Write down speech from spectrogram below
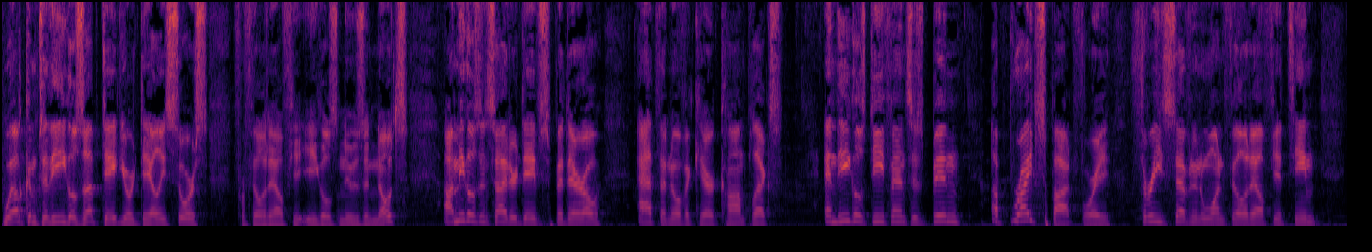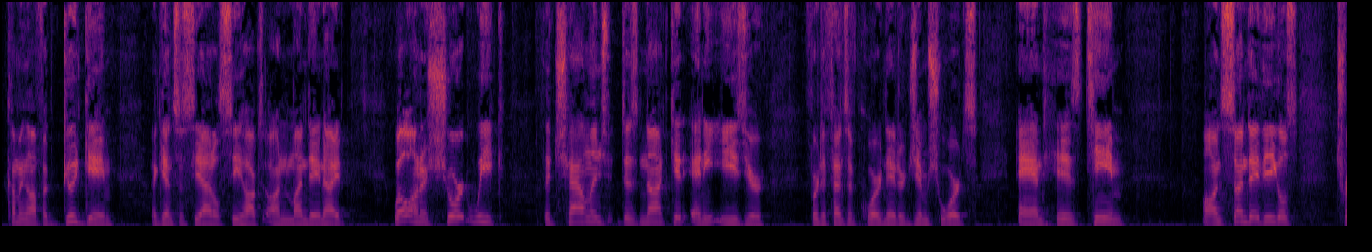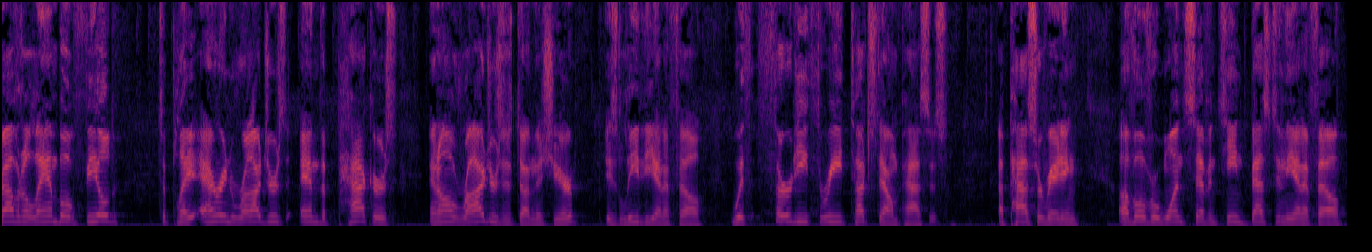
Welcome to the Eagles Update, your daily source for Philadelphia Eagles news and notes. I'm Eagles insider Dave Spadaro at the NovaCare Complex. And the Eagles defense has been a bright spot for a 3 7 1 Philadelphia team coming off a good game against the Seattle Seahawks on Monday night. Well, on a short week, the challenge does not get any easier for defensive coordinator Jim Schwartz and his team. On Sunday, the Eagles travel to Lambeau Field to play Aaron Rodgers and the Packers. And all Rodgers has done this year is lead the NFL with 33 touchdown passes, a passer rating of over 117, best in the NFL,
